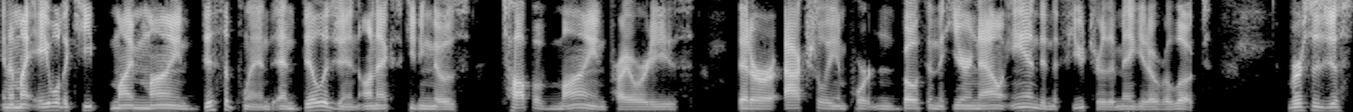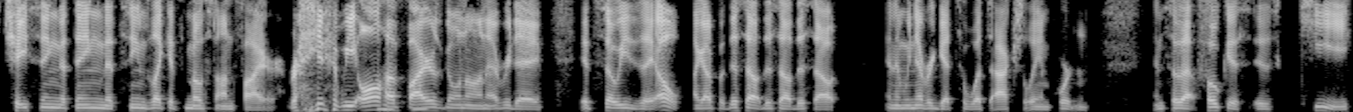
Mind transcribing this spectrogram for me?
And am I able to keep my mind disciplined and diligent on executing those top of mind priorities that are actually important both in the here and now and in the future that may get overlooked versus just chasing the thing that seems like it's most on fire, right? we all have mm-hmm. fires going on every day. It's so easy to say, oh, I got to put this out, this out, this out. And then we never get to what's actually important. And so that focus is key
